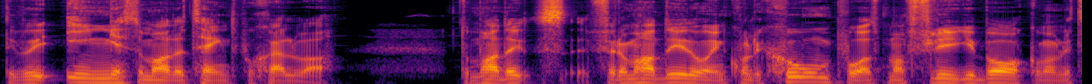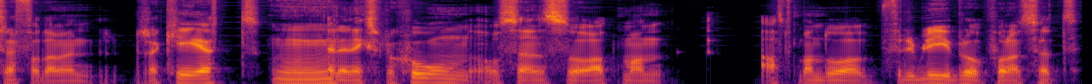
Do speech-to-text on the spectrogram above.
det var ju inget de hade tänkt på själva. De hade, för de hade ju då en kollektion på att man flyger bak om man blir träffad av en raket Mm. eller en explosion och sen så att man, att man då, för det blir ju bra på något sätt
